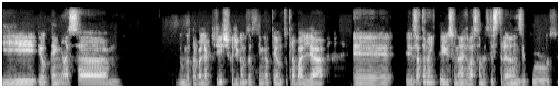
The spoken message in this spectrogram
e eu tenho essa. No meu trabalho artístico, digamos assim, eu tento trabalhar é, exatamente isso, né? A relação desses trânsitos,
